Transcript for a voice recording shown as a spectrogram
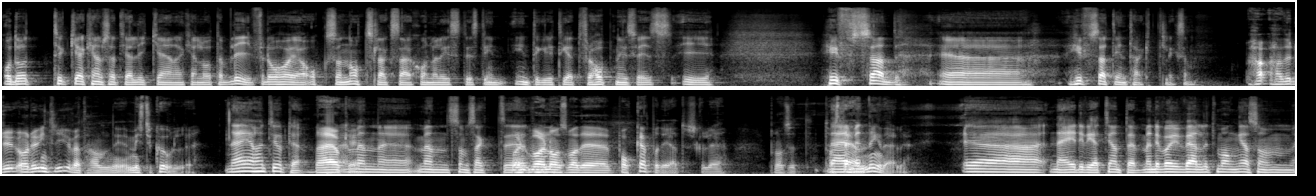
och då tycker jag kanske att jag lika gärna kan låta bli. För då har jag också något slags så här journalistiskt in, integritet förhoppningsvis i hyfsad, eh, hyfsat intakt. Liksom. Ha, hade du, har du intervjuat han, eh, Mr Cool? Nej, jag har inte gjort det. Nej, okej. Men, eh, men som sagt... Var, eh, var det någon som hade pockat på det? Att du skulle på något sätt ta Nej, men- ställning där eller? Eh, nej, det vet jag inte. Men det var ju väldigt många som...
